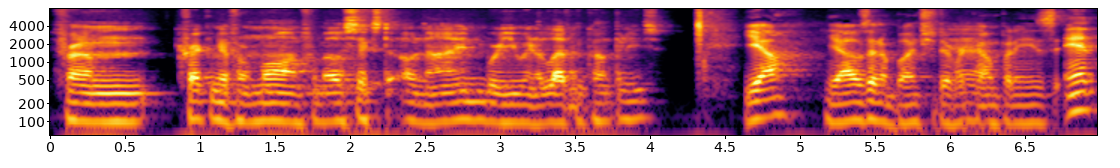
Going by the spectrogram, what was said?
From correct me if I'm wrong, from 06 to 09, were you in 11 companies? Yeah, yeah, I was in a bunch of different Yeah. companies, and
